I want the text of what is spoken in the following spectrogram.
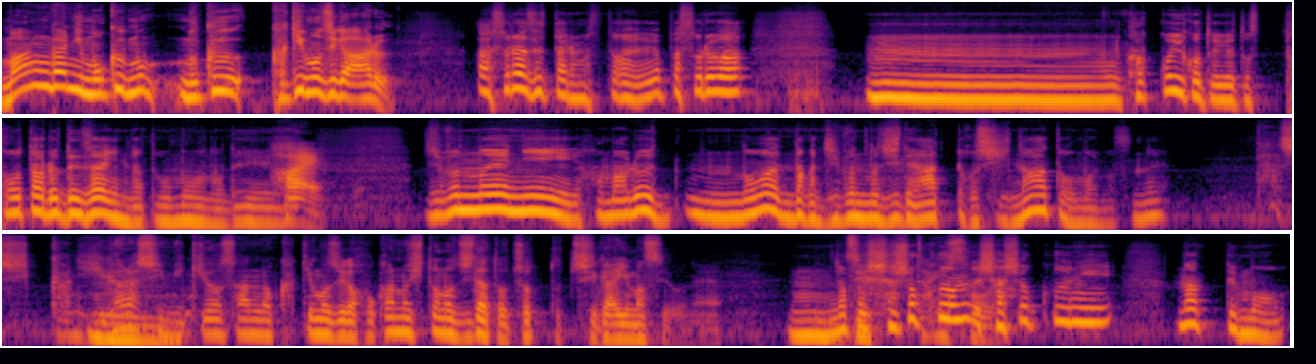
漫画に向く向向く書き文字がある。あそれは絶対ありますだからやっぱそれはうーんかっこいいこと言うとトータルデザインだと思うので、はい。自分の絵にはまるのはなんか自分の字であってほしいなと思いますね。確かに五十嵐美樹夫さんの書き文字が他の人の字だとちょっと違いますよね。うん、やっぱり社食社食になっても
